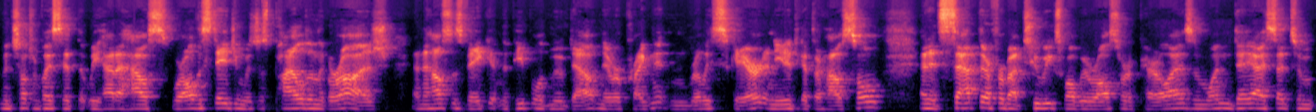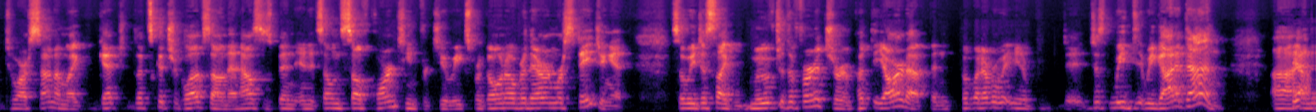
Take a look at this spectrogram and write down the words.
when Shelter in Place hit that we had a house where all the staging was just piled in the garage and the house was vacant and the people had moved out and they were pregnant and really scared and needed to get their house sold. And it sat there for about two weeks while we were all sort of paralyzed. And one day i said to, to our son i'm like get let's get your gloves on. That house has been in its own self quarantine for two weeks. We're going over there and we're staging it so we just like moved to the furniture and put the yard up and put whatever we, you know, just we we got it done. Uh, yeah. And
